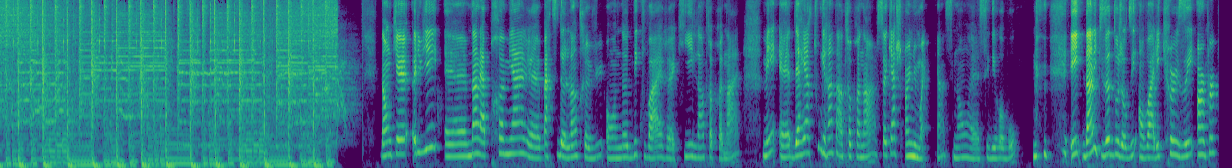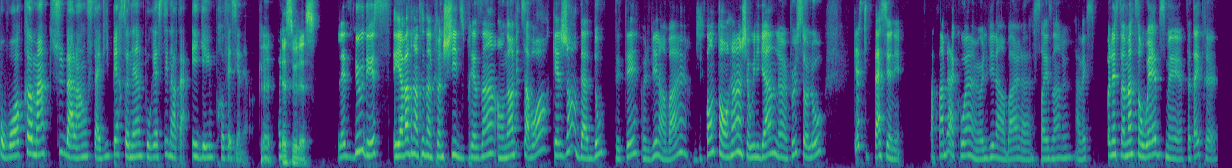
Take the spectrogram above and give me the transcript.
Donc, euh, Olivier, euh, dans la première euh, partie de l'entrevue, on a découvert qui est l'entrepreneur. Mais derrière tout grand entrepreneur se cache un humain. Hein, sinon, c'est des robots. Et dans l'épisode d'aujourd'hui, on va aller creuser un peu pour voir comment tu balances ta vie personnelle pour rester dans ta A-game professionnelle. Good. Let's do this. Let's do this. Et avant de rentrer dans le crunchy du présent, on a envie de savoir quel genre d'ado c'était Olivier Lambert, du fond de ton rang à Shawinigan, un peu solo. Qu'est-ce qui te passionnait? Ça ressemblait à quoi un Olivier Lambert à 16 ans, là, avec pas nécessairement son webs, mais peut-être euh,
